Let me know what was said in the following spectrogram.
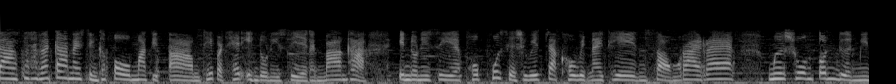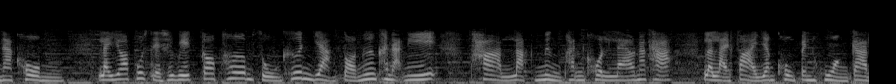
จากสถานการณ์ในสิงคโปร์มาติดตามที่ประเทศอินโดนีเซียกันบ้างค่ะ อินโดนีเซียพบผู้เสียชีวิตจากโควิด -19 2 รายแรก เมื่อช่วงต้นเดือนมีนาคม และยอดผู้เสียชีวิตก็เพิ่มสูงขึ้นอย่างต่อเนื่องขณะนี้ ผ่านหลัก 1,000 คนแล้วนะคะ หลายๆ ฝ่ายยังคงเป็นห่วงกัน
